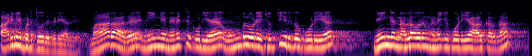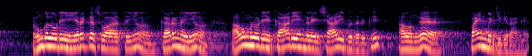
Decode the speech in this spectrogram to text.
அடிமைப்படுத்துவது கிடையாது. மாறாக நீங்கள் நினைத்தக்கூடிய உங்களுடைய சுற்றி இருக்கக்கூடிய நீங்கள் நல்லவர்னு நினைக்கக்கூடிய ஆட்கள் தான் உங்களுடைய இரக்க சுவாகத்தையும் கருணையும் அவங்களுடைய காரியங்களை சாதிப்பதற்கு அவங்க பயன்படுத்திக்கிறாங்க.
